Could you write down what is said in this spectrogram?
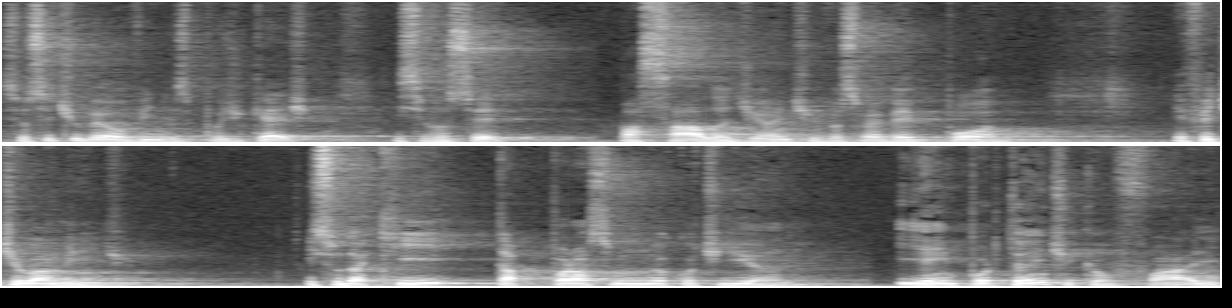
Se você estiver ouvindo esse podcast e se você passá-lo adiante, você vai ver, pô, efetivamente, isso daqui está próximo no meu cotidiano. E é importante que eu fale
